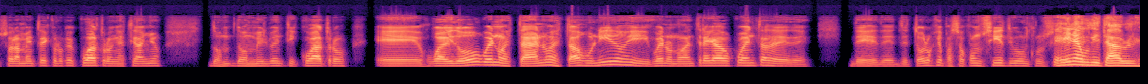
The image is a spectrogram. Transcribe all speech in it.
solamente creo que cuatro en este año 2024. Eh, Guaidó, bueno, está en los Estados Unidos y bueno, no ha entregado cuentas de, de, de, todo lo que pasó con Citgo, inclusive. Es inauditable.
